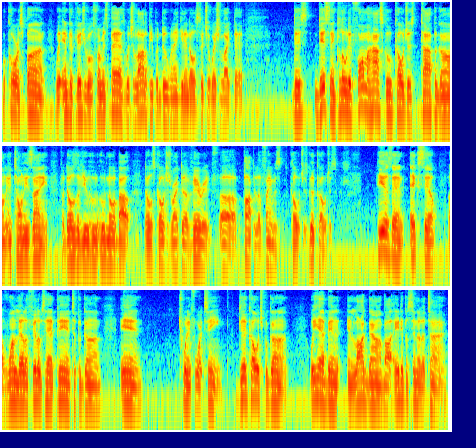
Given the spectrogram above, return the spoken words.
would correspond with individuals from his past, which a lot of people do when they get in those situations like that. This this included former high school coaches Ty Pagan and Tony Zane. For those of you who, who know about those coaches right there, very uh, popular, famous coaches, good coaches. Here's an excerpt of one letter Phillips had penned to Pagan in 2014. Dear Coach Pagan, we have been in lockdown about 80% of the time.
